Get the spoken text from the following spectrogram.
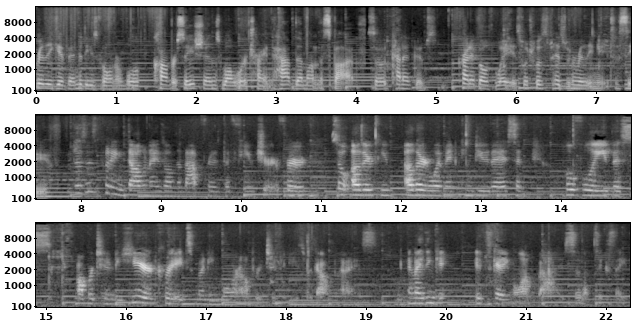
really give into these vulnerable conversations while we're trying to have them on the spot. So it kind of gives credit both ways, which was has been really neat to see. this is putting Galvanize on the map for the future for so other people other women can do this and hopefully this opportunity here creates many more opportunities for Galvanize. And I think it, it's getting a lot of eyes, so that's exciting.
